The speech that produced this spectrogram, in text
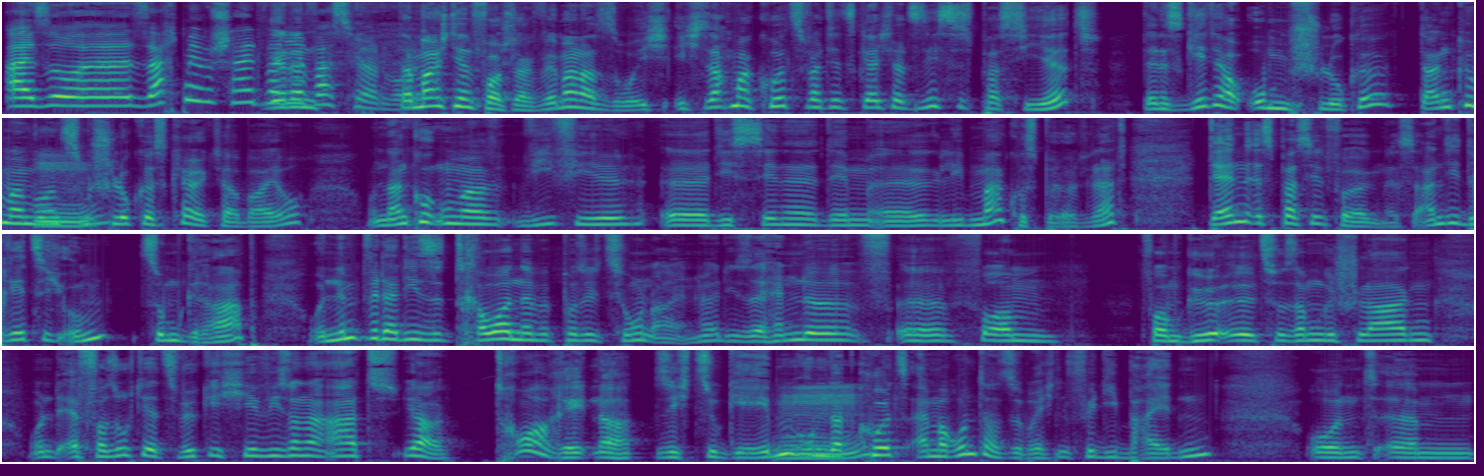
Also äh, sagt mir Bescheid, wann Ja, dann, ihr was hören wollt. Dann mache ich dir einen Vorschlag. Wir machen das so. Ich, ich sag mal kurz, was jetzt gleich als nächstes passiert. Denn es geht ja um Schlucke. Dann kümmern wir uns Mhm. um Schluckes Character Bio. Und dann gucken wir, wie viel äh, die Szene dem äh, lieben Markus bedeutet hat. Denn es passiert folgendes. Andi dreht sich um zum Grab und nimmt wieder diese trauernde Position ein. Ne? Diese Hände äh, vorm, vorm Gürtel zusammengeschlagen. Und er versucht jetzt wirklich hier wie so eine Art, ja, Trauerredner sich zu geben, um Mhm. das kurz einmal runterzubrechen für die beiden. Und ähm,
